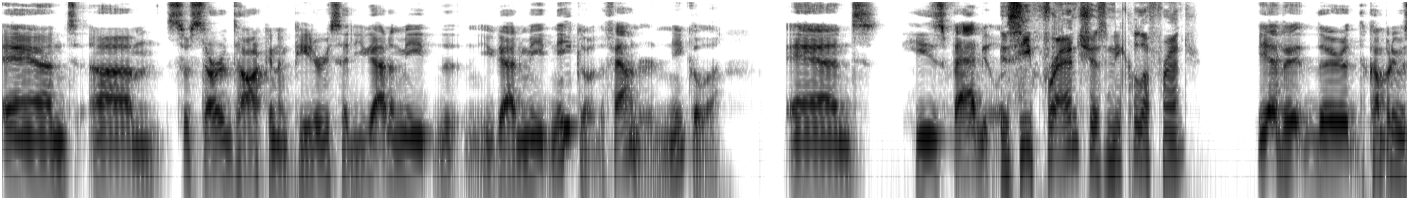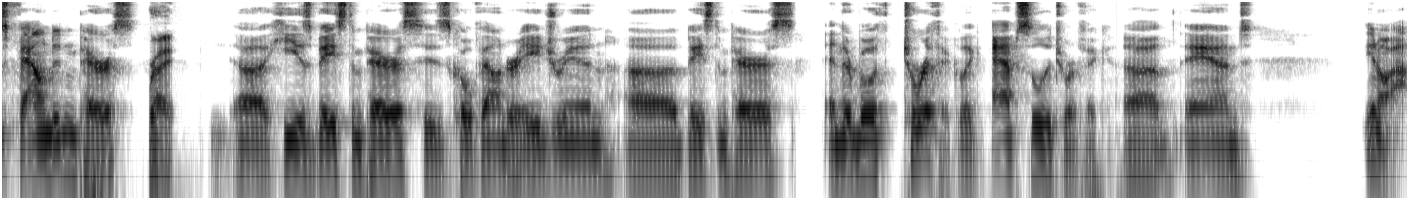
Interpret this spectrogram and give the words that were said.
And um, so started talking to Peter. He said, "You got to meet, the, you got to meet Nico, the founder, Nicola, and he's fabulous." Is he French? Is Nicola French? Yeah, the, the, the company was founded in Paris. Right. Uh, he is based in Paris. His co-founder Adrien, uh, based in Paris, and they're both terrific, like absolutely terrific. Uh, and you know, I,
